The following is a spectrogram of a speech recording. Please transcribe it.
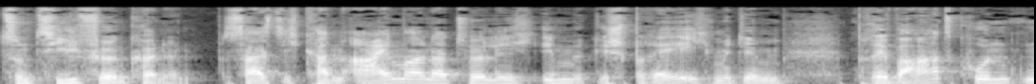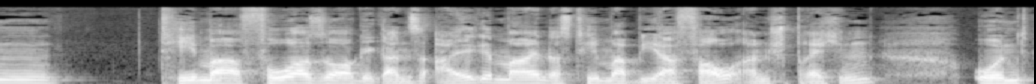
zum Ziel führen können. Das heißt, ich kann einmal natürlich im Gespräch mit dem Privatkunden Thema Vorsorge ganz allgemein, das Thema BAV ansprechen und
